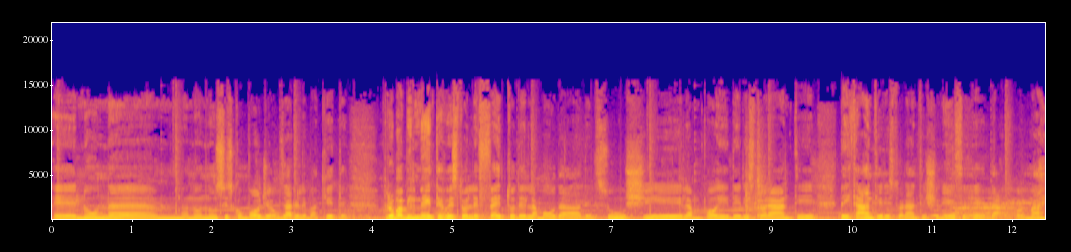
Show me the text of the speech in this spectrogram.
e non, eh, non, non, si sconvolge a usare le bacchette. Probabilmente questo è l'effetto della moda del sushi, la, poi dei ristoranti, dei tanti ristoranti cinesi che da, ormai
